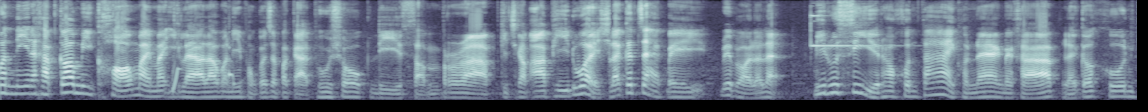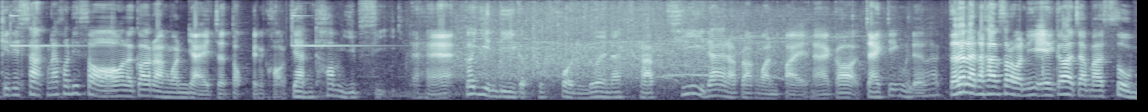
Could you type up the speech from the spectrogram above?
วันนี้นะครับก็มีของใหม่มาอีกแล้ว แล้ววันนี้ผมก็จะประกาศผู้โชคดีสำหรับกิจกรรม RP ด้วย และก็แจกไปเรียบร้อยแล้วแหละ มีรุซี่เราคนใต้คนแรกนะครับ แล้วก็คุณกิติศักดิ์นะคนที่ 2 แล้วก็รางวัลใหญ่จะตกเป็นของยันท่อมยิปซีนะฮะ ก็ยินดีกับทุกคนด้วยนะครับ ที่ได้รับรางวัลไปนะ ก็แจกจริงเหมือนเดิมครับ แต่นั่นแหละนะครับสำหรับวันนี้เองก็จะมาสุ่ม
